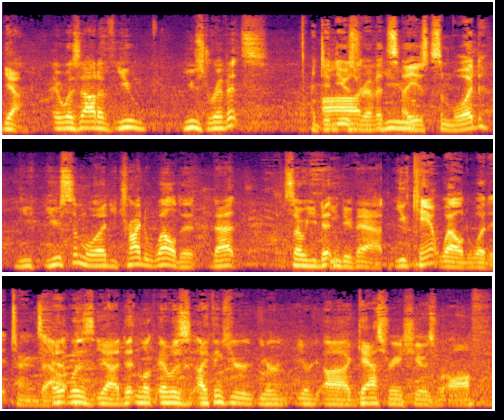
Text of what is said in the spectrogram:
yeah, it was out of, you used rivets. I did use Uh, rivets. you- I used some wood. You used some wood. You tried to weld it. That so you didn't do that. You can't weld wood. It turns out. It was yeah. It didn't look. It was. I think your your your uh, gas ratios were off.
